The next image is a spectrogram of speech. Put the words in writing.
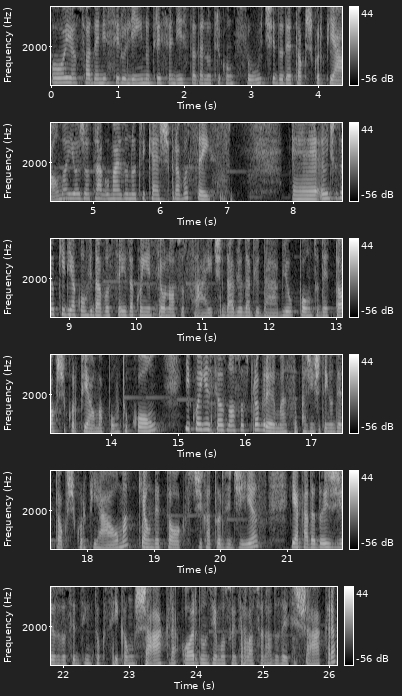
Oi, eu sou a Dani Cirulim, nutricionista da NutriConsult, do Detox Corpo e Alma, e hoje eu trago mais um NutriCast para vocês. É, antes eu queria convidar vocês a conhecer o nosso site www.detoxdecorpialma.com e conhecer os nossos programas. A gente tem o Detox de Corpo e Alma, que é um detox de 14 dias, e a cada dois dias você desintoxica um chakra, órgãos e emoções relacionados a esse chakra.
